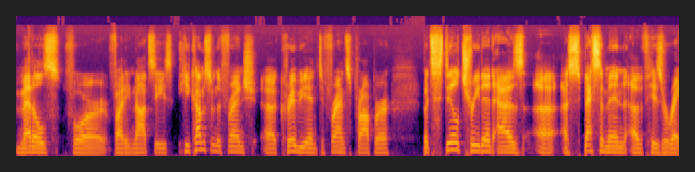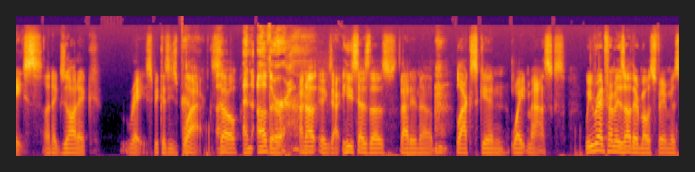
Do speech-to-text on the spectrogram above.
medals for fighting Nazis, he comes from the French uh, Caribbean to France proper, but still treated as a, a specimen of his race, an exotic race, because he's black. So, An other. Another, exactly. He says those that in uh, Black Skin, White Masks. We read from his other most famous,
